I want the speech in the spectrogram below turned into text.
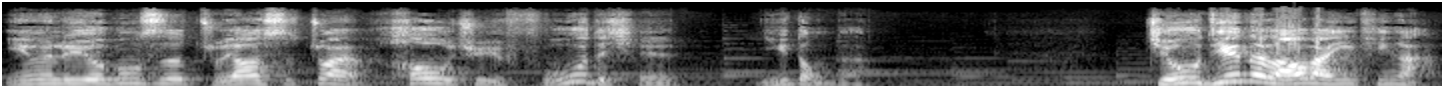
因为旅游公司主要是赚后续服务的钱，你懂的。酒店的老板一听啊，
